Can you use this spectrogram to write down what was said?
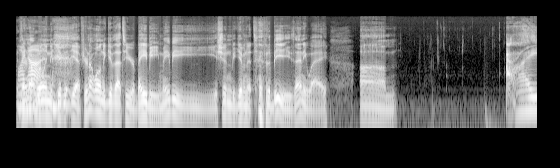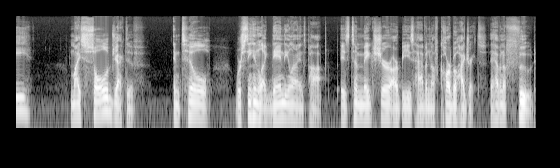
If Why they're not? not? willing to give it, yeah, if you're not willing to give that to your baby, maybe you shouldn't be giving it to the bees anyway. Um, I, my sole objective until we're seeing like dandelions pop is to make sure our bees have enough carbohydrates. They have enough food.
